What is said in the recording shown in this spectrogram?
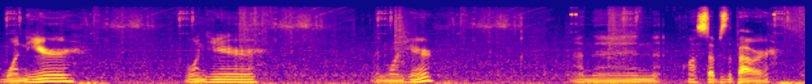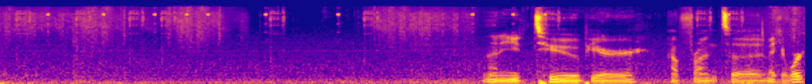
one here, one here, and one here. And then last step is the power. And then you need a tube here out front to make it work.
